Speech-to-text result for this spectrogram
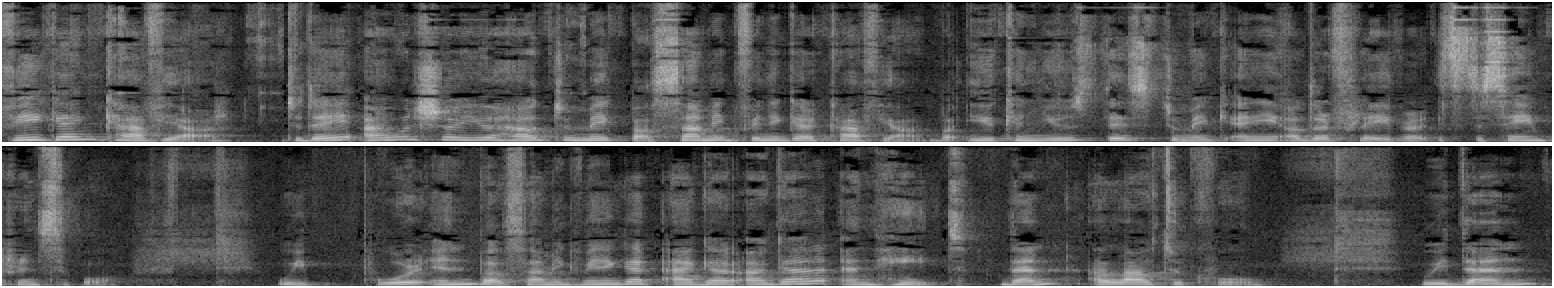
Vegan caviar. Today I will show you how to make balsamic vinegar caviar, but you can use this to make any other flavor. It's the same principle. We pour in balsamic vinegar, agar agar, and heat, then allow to cool. We then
